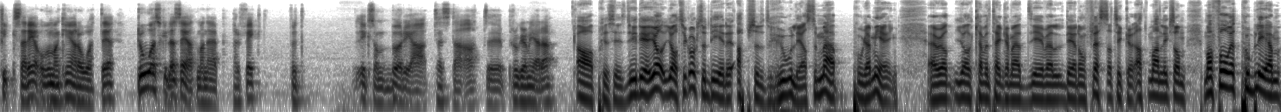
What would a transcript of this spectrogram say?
fixa det och vad man kan göra åt det. Då skulle jag säga att man är perfekt för att liksom börja testa att eh, programmera. Ja, precis. Det är det, jag, jag tycker också det är det absolut roligaste med programmering. Eh, jag, jag kan väl tänka mig att det är väl det de flesta tycker, att man liksom, man får ett problem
